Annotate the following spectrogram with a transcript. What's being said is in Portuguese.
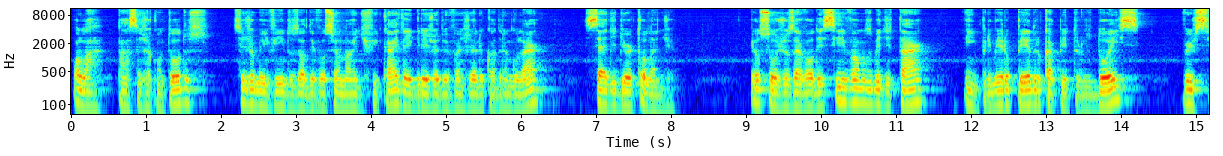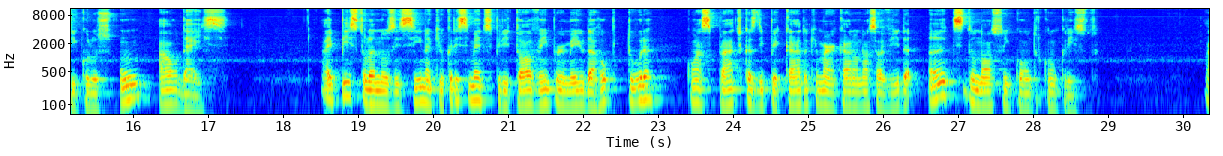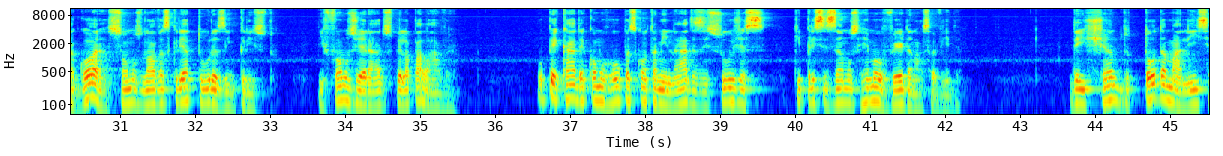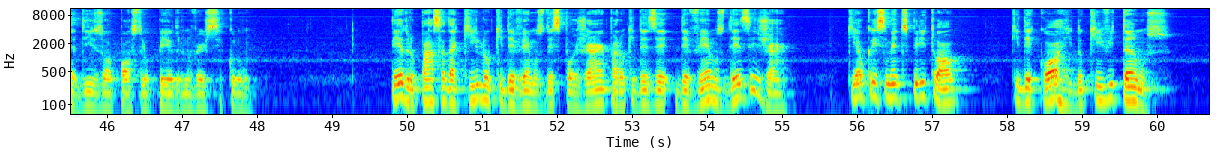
Olá, paz seja com todos. Sejam bem-vindos ao Devocional Edificai da Igreja do Evangelho Quadrangular, sede de Hortolândia. Eu sou José Valdecir e vamos meditar em 1 Pedro capítulo 2, versículos 1 ao 10. A epístola nos ensina que o crescimento espiritual vem por meio da ruptura com as práticas de pecado que marcaram nossa vida antes do nosso encontro com Cristo. Agora somos novas criaturas em Cristo e fomos gerados pela palavra. O pecado é como roupas contaminadas e sujas que precisamos remover da nossa vida. Deixando toda malícia, diz o apóstolo Pedro no versículo 1. Pedro passa daquilo que devemos despojar para o que devemos desejar, que é o crescimento espiritual, que decorre do que evitamos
